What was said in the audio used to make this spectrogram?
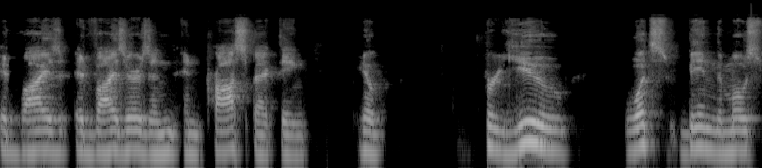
advise advisors and and prospecting. You know, for you, what's been the most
